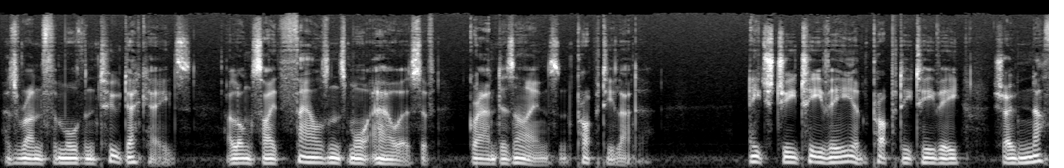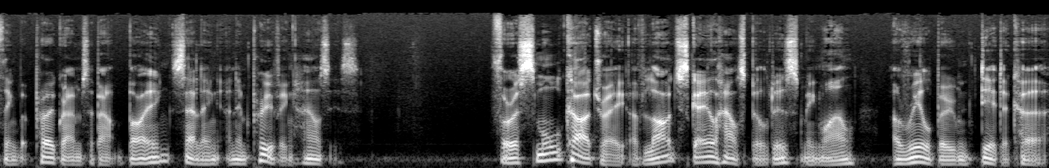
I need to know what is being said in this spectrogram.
has run for more than two decades, alongside thousands more hours of Grand Designs and Property Ladder. HGTV and Property TV show nothing but programs about buying, selling, and improving houses. For a small cadre of large scale house builders, meanwhile, a real boom did occur.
